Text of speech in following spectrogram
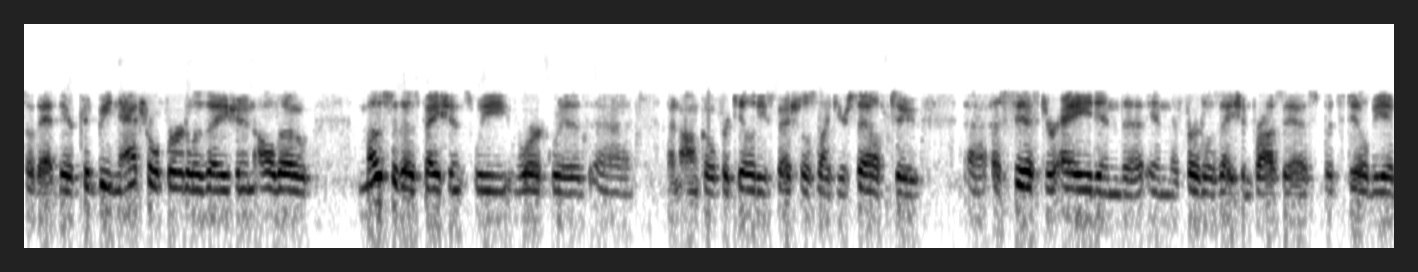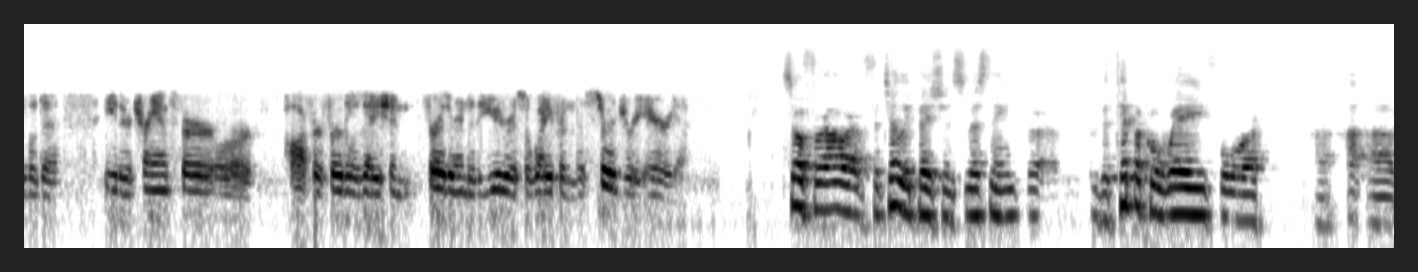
so that there could be natural fertilization, although most of those patients we work with uh, an oncofertility specialist like yourself to uh, assist or aid in the in the fertilization process, but still be able to either transfer or offer fertilization further into the uterus away from the surgery area. So, for our fertility patients listening, uh, the typical way for uh,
